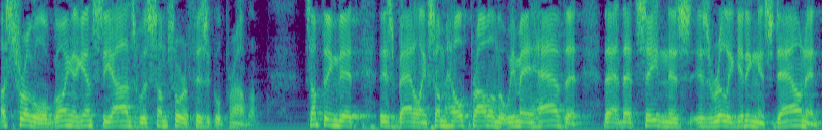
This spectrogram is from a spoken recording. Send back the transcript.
a struggle going against the odds with some sort of physical problem. Something that is battling, some health problem that we may have that, that, that Satan is, is really getting us down and,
